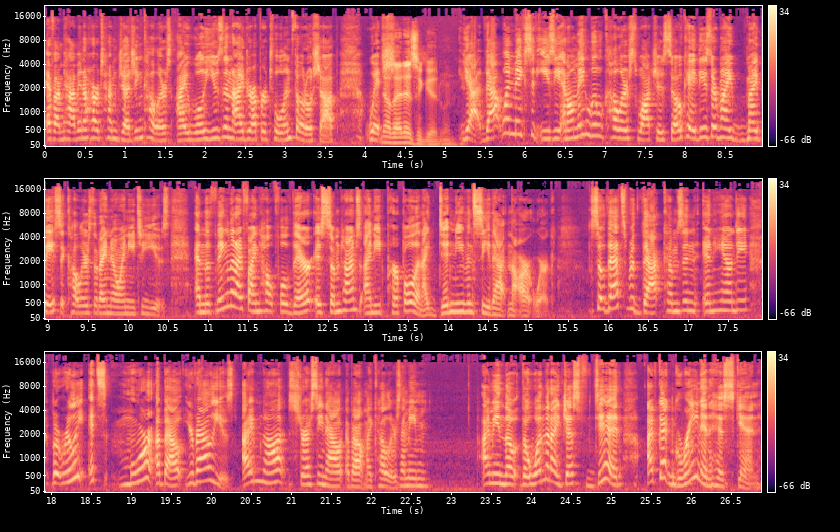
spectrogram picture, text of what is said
if I'm having a hard time judging colors, I will use an eyedropper tool in Photoshop, which No, that is a good one. Yeah, that one makes it easy and I'll make little color swatches. So okay, these are my my basic colors that I know I need to use. And the thing that I find helpful there is sometimes I need purple and I didn't even see that in the artwork. So that's where that comes in, in handy. But really, it's more about your values. I'm not stressing out about my colors. I mean, I mean, the the one that I just did, I've got green in his skin.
